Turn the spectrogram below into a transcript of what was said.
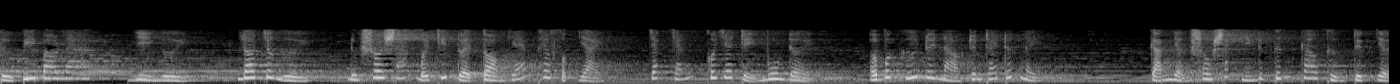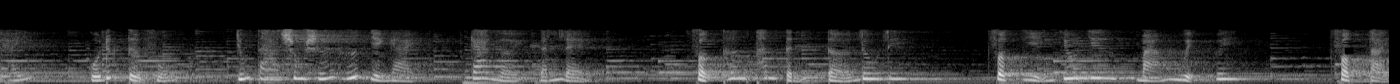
từ bi bao la, vì người, lo cho người được soi sáng bởi trí tuệ toàn giác theo Phật dạy, chắc chắn có giá trị muôn đời ở bất cứ nơi nào trên trái đất này. Cảm nhận sâu sắc những đức tính cao thượng tuyệt vời ấy của Đức Từ Phụ, chúng ta sung sướng hướng về Ngài, ca ngợi đảnh lễ. Phật thân thanh tịnh tợ lưu ly, Phật diện du như mãn nguyệt huy, Phật tại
